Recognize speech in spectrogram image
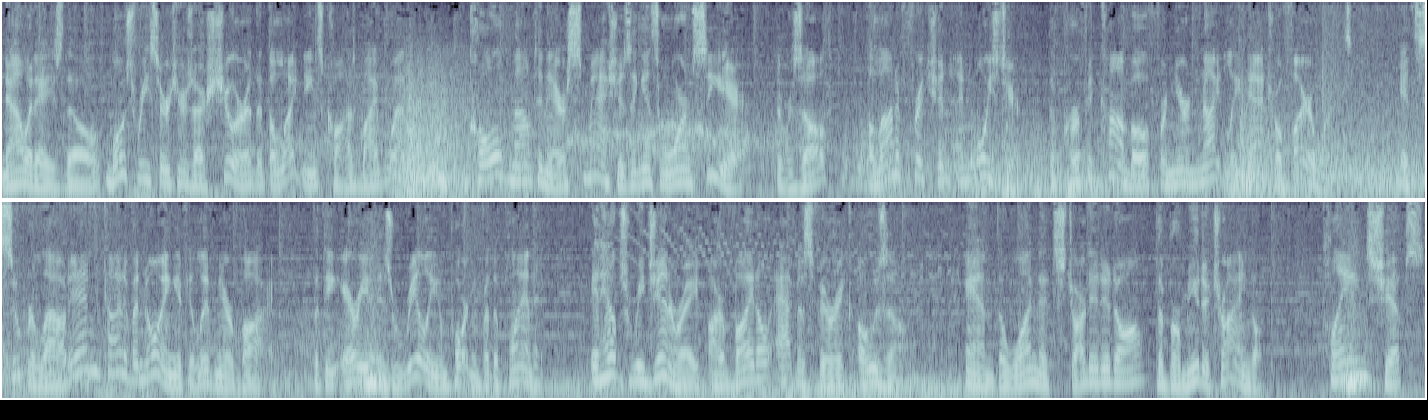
Nowadays, though, most researchers are sure that the lightning's caused by weather. Cold mountain air smashes against warm sea air. The result? A lot of friction and moisture, the perfect combo for near nightly natural fireworks. It's super loud and kind of annoying if you live nearby, but the area is really important for the planet. It helps regenerate our vital atmospheric ozone. And the one that started it all, the Bermuda Triangle, Planes, ships,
